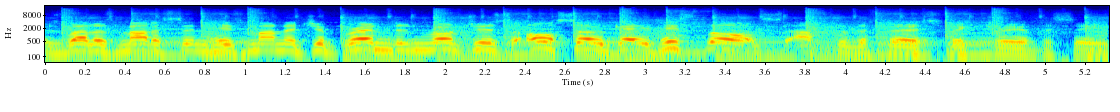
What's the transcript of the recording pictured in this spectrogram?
As well as Maddison, his manager Brendan Rodgers also gave his thoughts after the first victory of the season.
